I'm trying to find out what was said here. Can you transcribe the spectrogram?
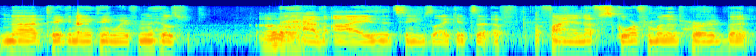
not taking anything away from the hills Oh, have eyes. It seems like it's a, a, a fine enough score from what I've heard, but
